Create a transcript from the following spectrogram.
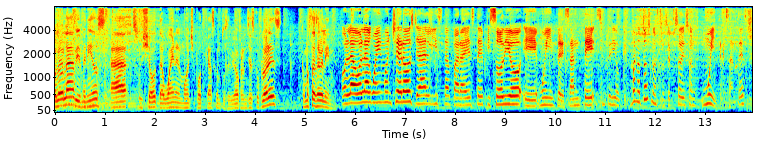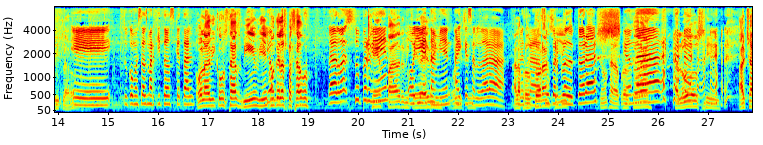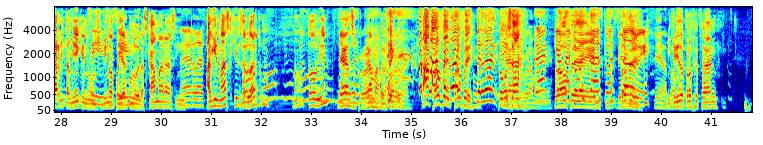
Hola, hola, bienvenidos a su show The Wine and Munch Podcast con tu servidor Francesco Flores. ¿Cómo estás, Evelyn? Hola, hola, Wayne Moncheros, ya lista para este episodio eh, muy interesante. Siempre digo que, bueno, todos nuestros episodios son muy interesantes. Sí, claro. Eh, ¿Tú cómo estás, Marquitos? ¿Qué tal? Hola, Evi, ¿cómo estás? Bien, bien. Yo ¿Cómo te la has pasado? La verdad, súper Qué bien. padre, mi Oye, Evi. también Oye, hay que sí. saludar a, A la productora, superproductora. Tenemos a la ¿Qué productora. Saludos. Y al Charlie también, que nos Sí, vino a sí, apoyar sí. con lo de las cámaras. Y... La verdad. ¿Alguien más quiere saludar tú? No, yo, ¿No? no, ¿Todo no, bien? Ya hagan su programa, Bueno, mejor, perfecto. güey. Ah, profe, profe. Perdón. ¿Cómo está? programa, Fran. ¿qué onda? ¿Cómo estás? ¿Cómo has bien, estado, profe. güey? Bien, a Mi querido profe Fran.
